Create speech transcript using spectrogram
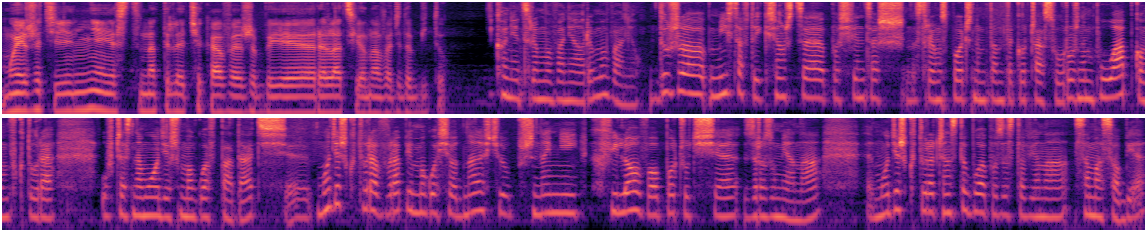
moje życie nie jest na tyle ciekawe, żeby je relacjonować do bitu. Koniec rymowania o rymowaniu. Dużo miejsca w tej książce poświęcasz nastrojom społecznym tamtego czasu, różnym pułapkom, w które ówczesna młodzież mogła wpadać. Młodzież, która w rapie mogła się odnaleźć lub przynajmniej chwilowo poczuć się zrozumiana. Młodzież, która często była pozostawiona sama sobie.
